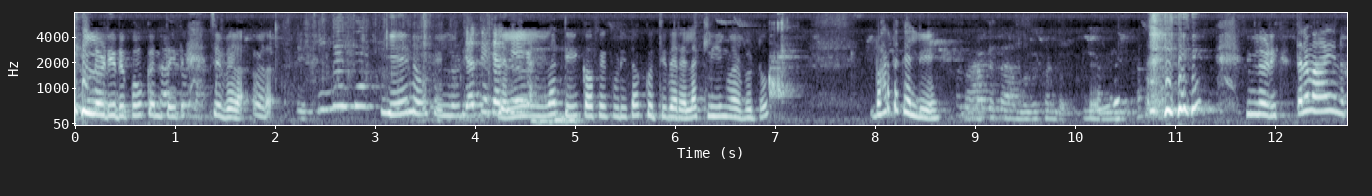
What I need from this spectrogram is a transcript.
ಇಲ್ಲಿ ನೋಡಿ ಇದು ಕೂಕಂತ ಇದೆ. ಚೆ ಬೇಡ ಬೇಡ. ಏನು ಇಲ್ಲಿ ನೋಡಿ. ಎಲ್ಲ ಟೀ ಕಾಫಿ ಕುಡಿತಾ ಕೂತಿದ್ದಾರೆ. ಎಲ್ಲ ಕ್ಲೀನ್ ಮಾಡಿಬಿಟ್ಟು. ಭಾರತಕ್ಕಲ್ಲಿ ಇಲ್ಲಿ ನೋಡಿ. ತಲಮ ಏನು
